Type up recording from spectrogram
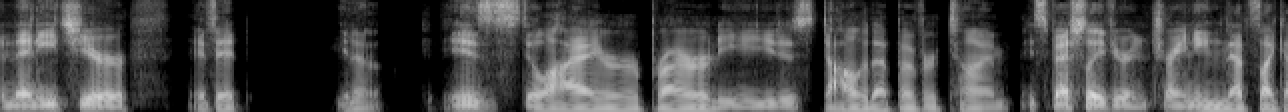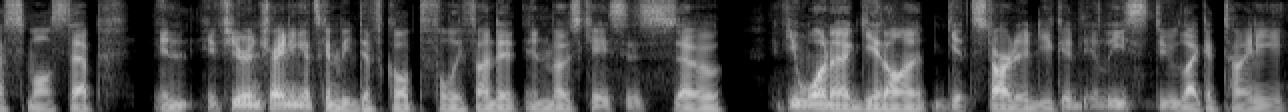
And then each year, if it, you know, is still a higher priority. You just dial it up over time, especially if you're in training. That's like a small step. And if you're in training, it's going to be difficult to fully fund it in most cases. So if you want to get on, get started, you could at least do like a tiny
